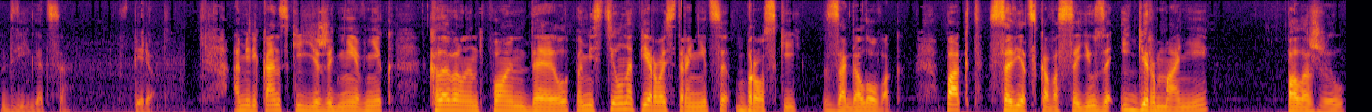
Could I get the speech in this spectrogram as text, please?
двигаться вперед. Американский ежедневник Cleveland Point Dale поместил на первой странице броский заголовок. Пакт Советского Союза и Германии положил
